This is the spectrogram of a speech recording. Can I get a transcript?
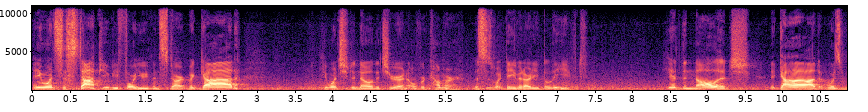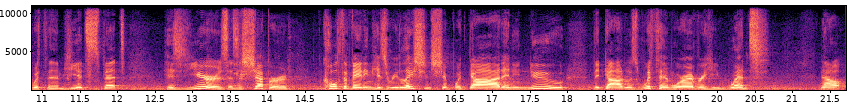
and he wants to stop you before you even start. But God, he wants you to know that you're an overcomer. This is what David already believed. He had the knowledge that God was with him. He had spent his years as a shepherd cultivating his relationship with God, and he knew that God was with him wherever he went. Now,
